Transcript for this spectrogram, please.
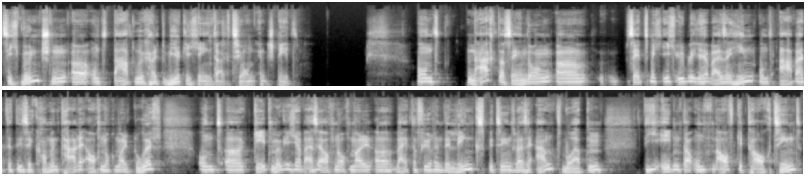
sich wünschen äh, und dadurch halt wirkliche Interaktion entsteht. Und nach der Sendung äh, setze mich ich üblicherweise hin und arbeite diese Kommentare auch nochmal durch und äh, gebe möglicherweise auch nochmal äh, weiterführende Links beziehungsweise Antworten, die eben da unten aufgetaucht sind,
